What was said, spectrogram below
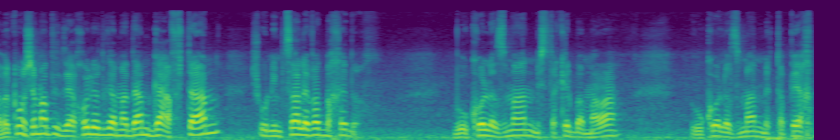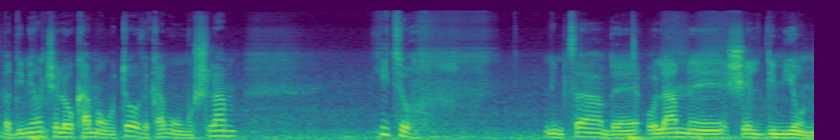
אבל כמו שאמרתי, זה יכול להיות גם אדם גאוותן שהוא נמצא לבד בחדר. והוא כל הזמן מסתכל במראה, והוא כל הזמן מטפח בדמיון שלו כמה הוא טוב וכמה הוא מושלם. קיצור, נמצא בעולם אה, של דמיון.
